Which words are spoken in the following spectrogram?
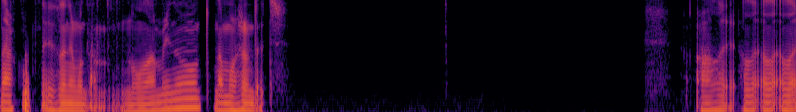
Na kúpnej zóne mu dám 0 minút. No môžem dať ale, ale, ale, ale...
